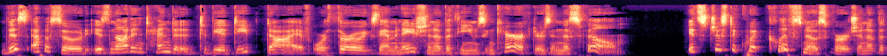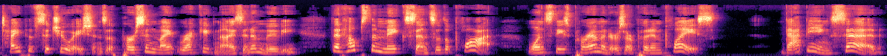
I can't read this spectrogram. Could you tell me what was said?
This episode is not intended to be a deep dive or thorough examination of the themes and characters in this film. It's just a quick Cliff's Notes version of the type of situations a person might recognize in a movie that helps them make sense of the plot once these parameters are put in place. That being said,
